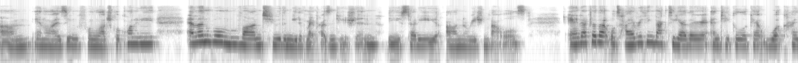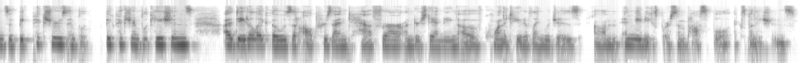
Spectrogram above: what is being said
um, analyzing phonological quantity. And then we'll move on to the meat of my presentation, the study on Norwegian vowels. And after that, we'll tie everything back together and take a look at what kinds of big pictures, and big picture implications, uh, data like those that I'll present have for our understanding of quantitative languages, um, and maybe explore some possible explanations.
